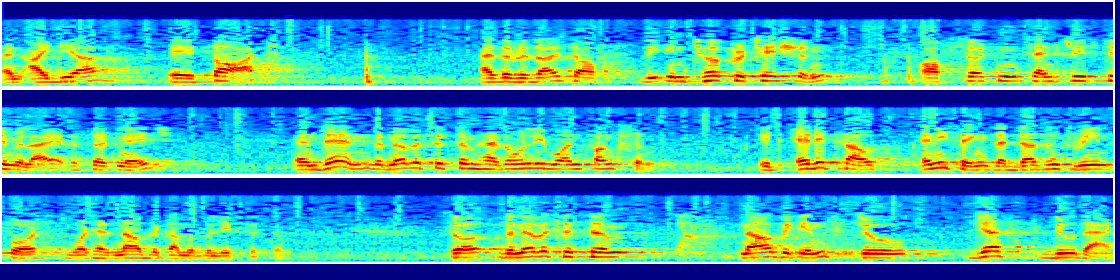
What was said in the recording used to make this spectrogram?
an idea, a thought as a result of the interpretation of certain sensory stimuli at a certain age. And then the nervous system has only one function. It edits out anything that doesn't reinforce what has now become a belief system. So the nervous system now begins to just do that.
